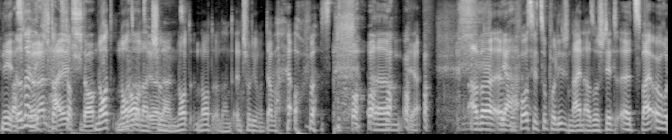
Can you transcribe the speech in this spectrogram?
Nee, was, Irland, Irland stopp, stopp, stopp. Nord, Nordirland, Entschuldigung, Nord, Nordirland, Entschuldigung, da war ja auch was. ähm, ja. Aber äh, ja. bevor es hier zu politisch, nein, also steht äh, 2,30 Euro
